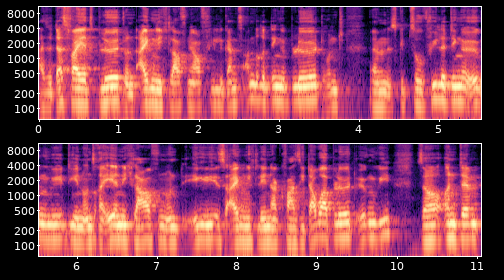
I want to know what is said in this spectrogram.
also das war jetzt blöd und eigentlich laufen ja auch viele ganz andere Dinge blöd und ähm, es gibt so viele Dinge irgendwie, die in unserer Ehe nicht laufen und ist eigentlich Lena quasi dauerblöd irgendwie. So, und ähm,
